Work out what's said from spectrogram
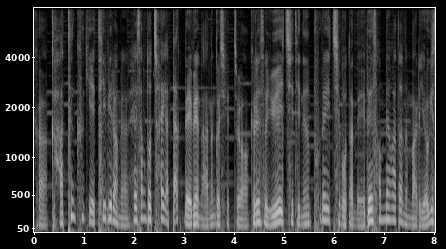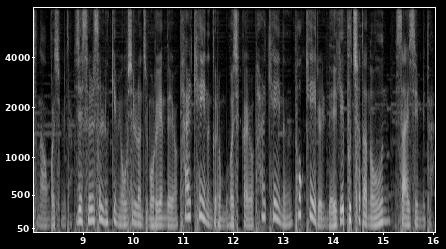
가 같은 크기의 TV라면 해상도 차이가 딱 4배 나는 것이겠죠. 그래서 UHD는 FH보다 4배 선명하다는 말이 여기서 나온 것입니다. 이제 슬슬 느낌이 오실런지 모르겠는데요. 8K는 그럼 무엇일까요? 8K는 4K를 4개 붙여다 놓은 사이즈입니다.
